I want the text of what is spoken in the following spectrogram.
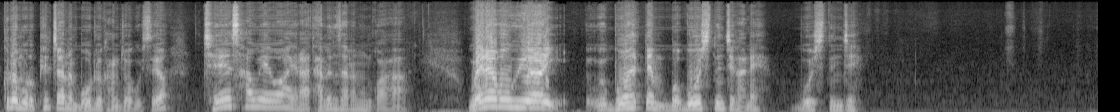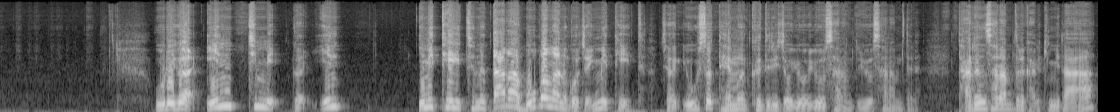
그러므로 필자는 뭐를 강조하고 있어요? 재사회화해라 다른 사람들과. Whenever we are 뭐 할 때 뭐, 무엇이든지 간에 무엇이든지 우리가 인티미 그러니까 인 이미테이트는 따라 모방하는 거죠. 이미테이트. 자, 여기서 댐은 그들이죠. 요, 요 사람들, 요 사람들. 다른 사람들을 가리킵니다.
